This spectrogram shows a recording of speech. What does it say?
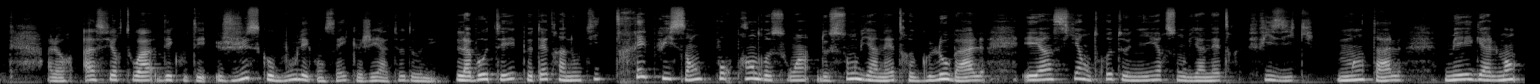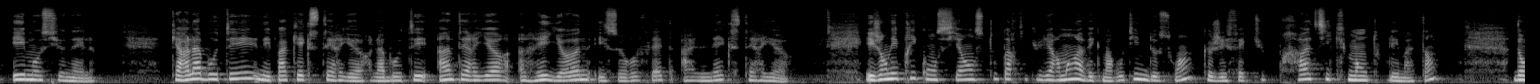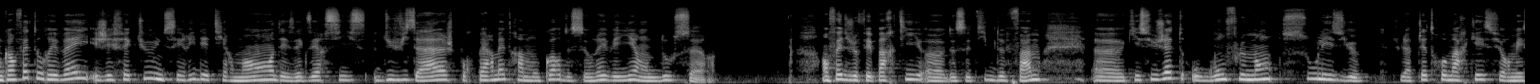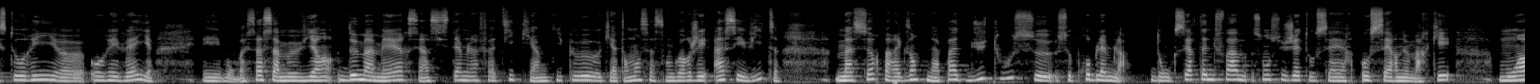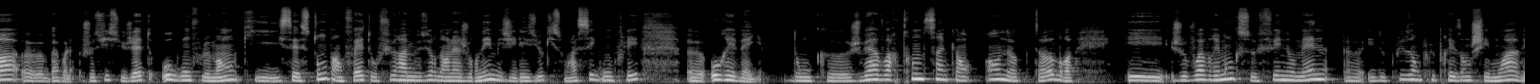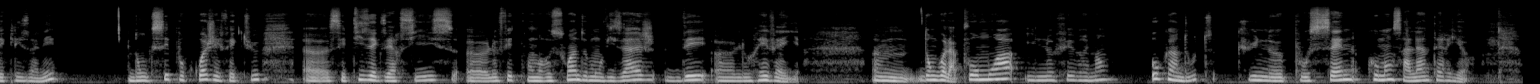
Alors assure-toi d'écouter jusqu'au bout les conseils que j'ai à te donner. La beauté peut être un outil très puissant pour prendre soin de son bien-être global et ainsi entretenir son bien-être physique, mental, mais également émotionnel. Car la beauté n'est pas qu'extérieure, la beauté intérieure rayonne et se reflète à l'extérieur. Et j'en ai pris conscience tout particulièrement avec ma routine de soins que j'effectue pratiquement tous les matins. Donc en fait au réveil, j'effectue une série d'étirements, des exercices du visage pour permettre à mon corps de se réveiller en douceur. En fait, je fais partie euh, de ce type de femme euh, qui est sujette au gonflement sous les yeux. Tu l'as peut-être remarqué sur mes stories euh, au réveil. Et bon, bah ça, ça me vient de ma mère. C'est un système lymphatique qui est un petit peu, qui a tendance à s'engorger assez vite. Ma sœur, par exemple, n'a pas du tout ce, problème-là. Donc certaines femmes sont sujettes au, cer au cerne marqué. Moi, euh, bah voilà, je suis sujette au gonflement qui s'estompe en fait au fur et à mesure dans la journée, mais j'ai les yeux qui sont assez gonflés euh, au réveil. Donc je vais avoir 35 ans en octobre et je vois vraiment que ce phénomène euh, est de plus en plus présent chez moi avec les années. Donc c'est pourquoi j'effectue euh, ces petits exercices, euh, le fait de prendre soin de mon visage dès le réveil. Hum, donc voilà, pour moi, il ne fait vraiment aucun doute qu'une peau saine commence à l'intérieur.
